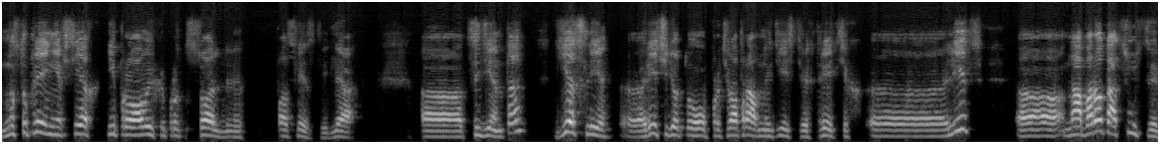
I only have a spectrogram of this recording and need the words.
наступление всех и правовых, и процессуальных последствий для цидента. Если речь идет о противоправных действиях третьих лиц, наоборот, отсутствие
